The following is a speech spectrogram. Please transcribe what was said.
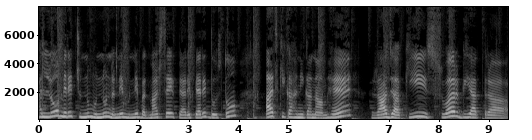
हेलो, मेरे चुन्नू मुन्नू, नन्हे मुन्ने बदमाश से प्यारे प्यारे दोस्तों, आज की कहानी का नाम है राजा की स्वर्ग यात्रा।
